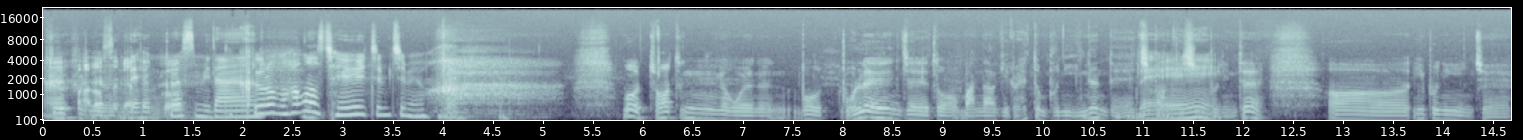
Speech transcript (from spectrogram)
그렇군요. 맛없으면 네, 됐고 그렇습니다. 그러면 하고 나서 제일 찜찜해요 뭐저 같은 경우에는 뭐 원래 이제 또 만나기로 했던 분이 있는데 네. 계신 분인데 어 이분이 이제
